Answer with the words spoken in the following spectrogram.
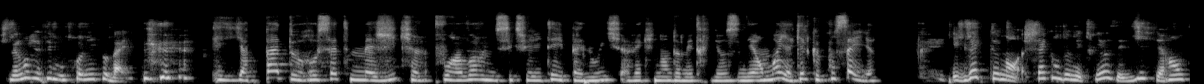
Finalement, j'étais mon premier cobaye. Il n'y a pas de recette magique pour avoir une sexualité épanouie avec une endométriose. Néanmoins, il y a quelques conseils. Exactement. Chaque endométriose est différente.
